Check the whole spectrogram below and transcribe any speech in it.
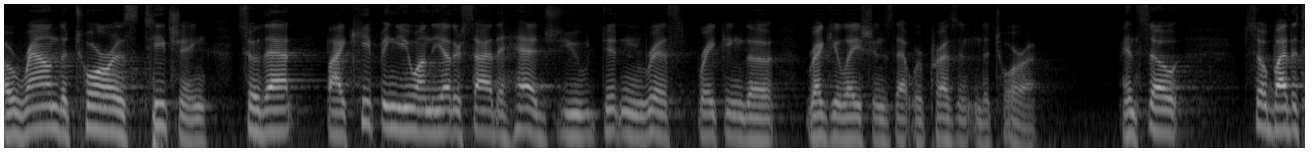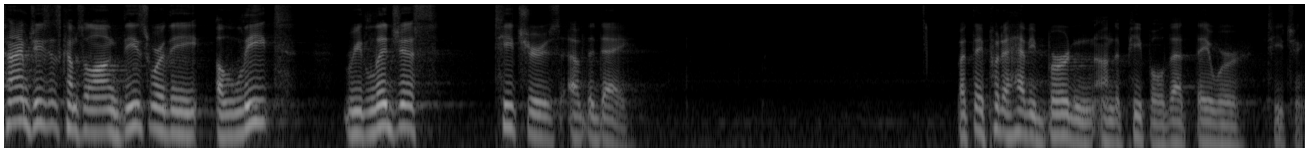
around the Torah's teaching so that by keeping you on the other side of the hedge, you didn't risk breaking the regulations that were present in the Torah. And so, so by the time Jesus comes along, these were the elite religious teachers of the day. But they put a heavy burden on the people that they were teaching.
